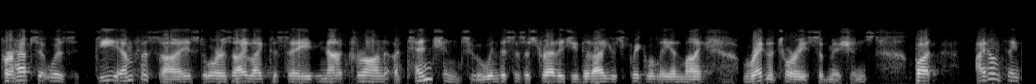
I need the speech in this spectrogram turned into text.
Perhaps it was de emphasized, or as I like to say, not drawn attention to, and this is a strategy that I use frequently in my regulatory submissions. But I don't think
